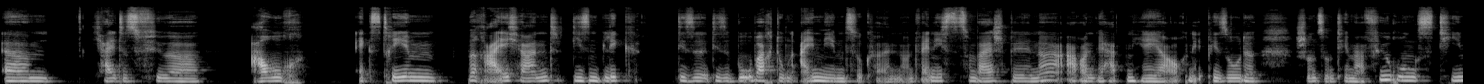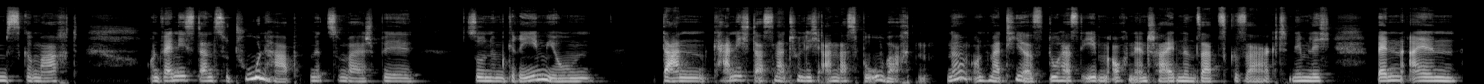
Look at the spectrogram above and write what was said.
Ähm, ich halte es für auch extrem bereichernd, diesen Blick diese, diese Beobachtung einnehmen zu können. Und wenn ich es zum Beispiel, ne, Aaron, wir hatten hier ja auch eine Episode schon zum Thema Führungsteams gemacht. Und wenn ich es dann zu tun habe mit zum Beispiel so einem Gremium, dann kann ich das natürlich anders beobachten. Ne? Und Matthias, du hast eben auch einen entscheidenden Satz gesagt, nämlich wenn ein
